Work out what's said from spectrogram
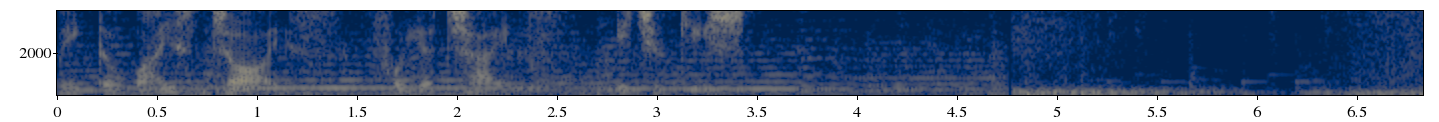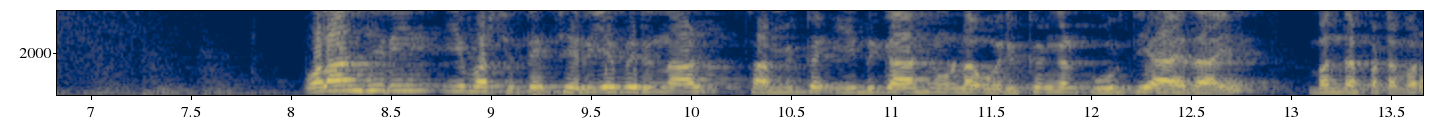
Make the wise choice for your child's education. വളാഞ്ചേരിയിൽ ഈ വർഷത്തെ ചെറിയ പെരുന്നാൾ സംയുക്ത ഈദ്ഗാഹിനുള്ള ഒരുക്കങ്ങൾ പൂർത്തിയായതായി ബന്ധപ്പെട്ടവർ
